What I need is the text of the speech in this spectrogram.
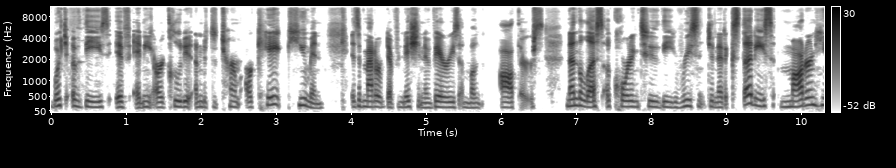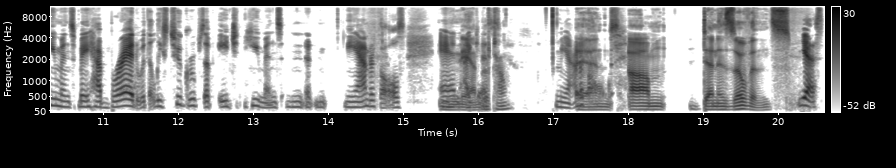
Which of these, if any, are included under the term archaic human is a matter of definition and varies among authors. Nonetheless, according to the recent genetic studies, modern humans may have bred with at least two groups of ancient humans, N- N- Neanderthals and I guess Neanderthals. and um Denisovans. yes,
